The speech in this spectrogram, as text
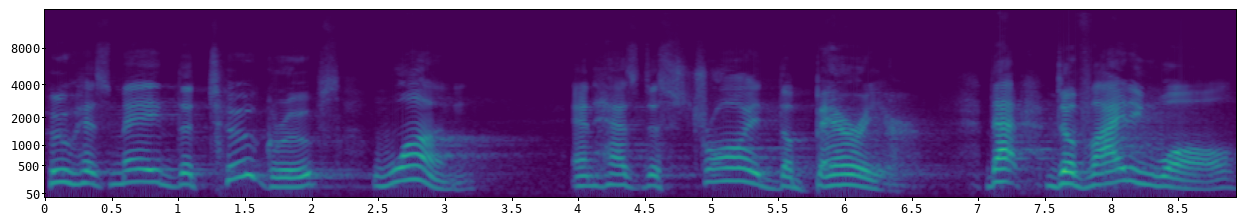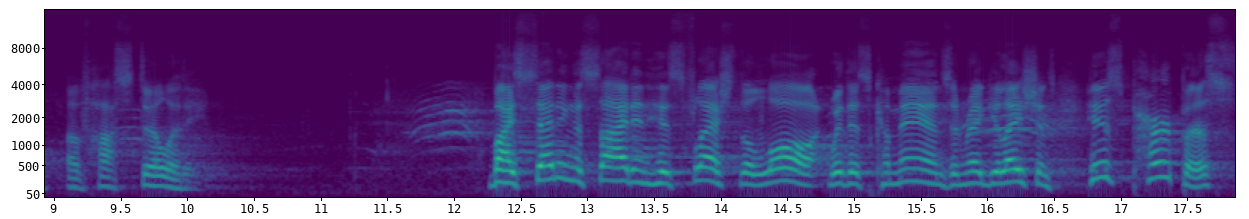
who has made the two groups one and has destroyed the barrier, that dividing wall of hostility. By setting aside in his flesh the law with its commands and regulations, his purpose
